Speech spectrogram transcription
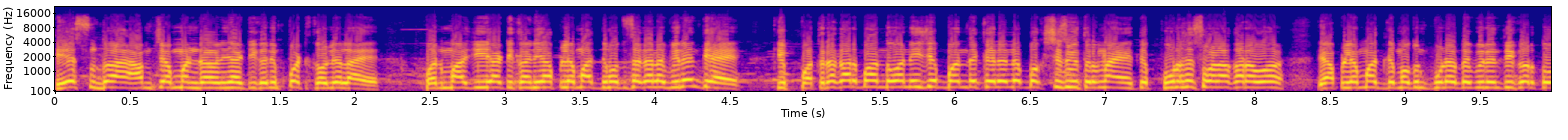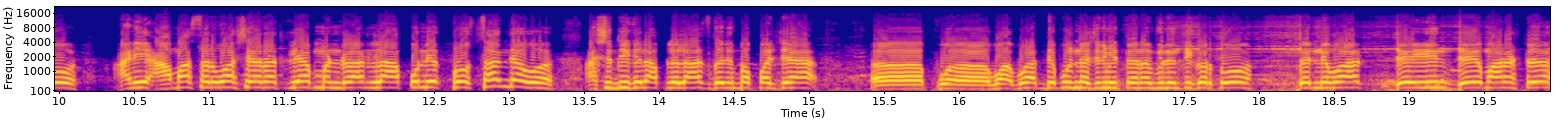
ते सुद्धा आमच्या मंडळाने या ठिकाणी पटकवलेलं आहे. पण माझी या ठिकाणी आपल्या माध्यमातून सगळ्यांना विनंती आहे की पत्रकार बांधवांनी जे बंद केलेलं बक्षीस वितरण आहे ते पूर्ण सोळा करावं हे आपल्या माध्यमातून पुन्हा एकदा विनंती करतो. आणि आम्हा सर्व शहरातल्या मंडळांना आपण एक प्रोत्साहन द्यावं अशी देखील आपल्याला आज गणेश बाप्पाच्या प- वा- वाद्यपूजनाच्या निमित्तानं विनंती करतो. धन्यवाद. जय हिंद जय महाराष्ट्र.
